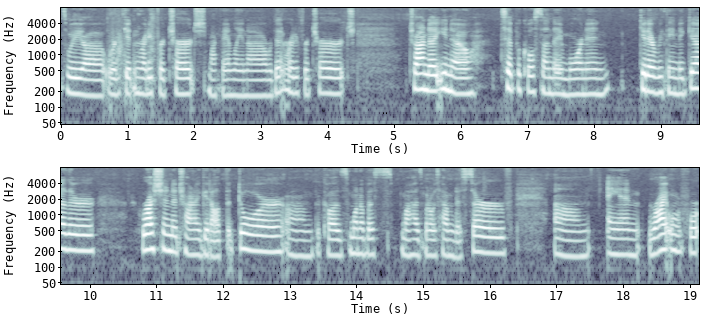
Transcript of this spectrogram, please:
as we uh, were getting ready for church, my family and I were getting ready for church, trying to, you know, typical Sunday morning, get everything together rushing to try to get out the door um, because one of us, my husband, was having to serve. Um, and right before,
